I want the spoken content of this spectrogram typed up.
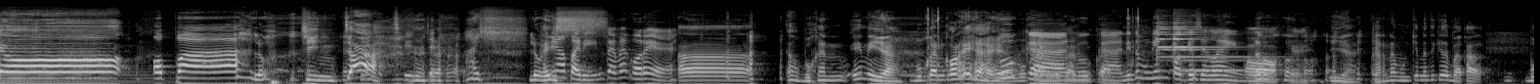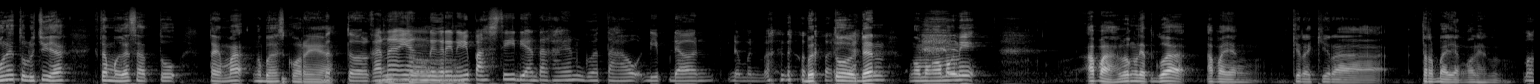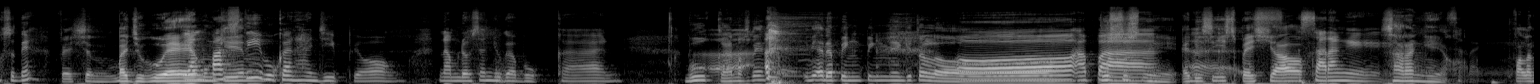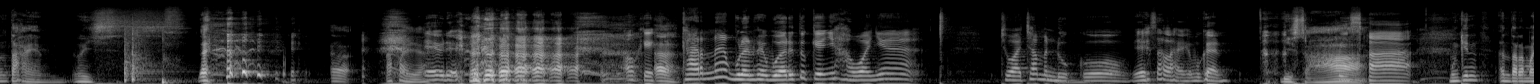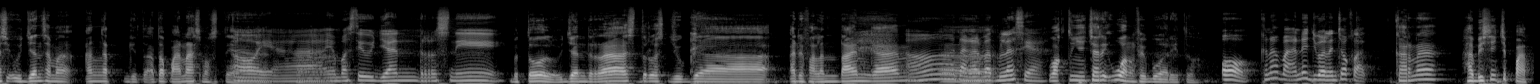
Annyeonghaseyo. Opa, loh. Cinca. Cinca. Aish, loh ini apa nih? Ini temanya Korea ya? Eh, oh, bukan ini ya, bukan Korea ya. bukan, bukan, Itu mungkin podcast yang lain. Oh. Oke, iya, karena mungkin nanti kita bakal boleh tuh lucu ya. Kita membahas satu tema ngebahas Korea. Betul, karena Gitu. yang dengerin ini pasti di antara kalian gue tahu deep down demen banget. Betul. Dan ngomong-ngomong nih, apa? Lo ngeliat gua apa yang kira-kira terbayang oleh lo? Maksudnya? Fashion baju gue yang mungkin. pasti bukan Han Ji Pyong. Nam dosen juga bukan. Bukan, maksudnya ini ada pink-pinknya gitu loh. Oh, apa? Khusus nih, edisi spesial Sarange. Sarangeo. Sarange. Valentine. Wis. Eh, eh, apa ya? Ya udah. Oke, Ah. karena bulan Februari tuh kayaknya hawanya cuaca mendukung. Ya salah ya, bukan? Bisa. Bisa. Mungkin antara masih hujan sama anget gitu atau panas maksudnya. Oh ya, yang pasti hujan deres nih. Betul, hujan deras terus juga ada Valentine kan. Oh, Eh, tanggal 14 ya? Waktunya cari uang Februari itu. Oh, kenapa Anda jualan coklat? Karena habisnya cepat.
